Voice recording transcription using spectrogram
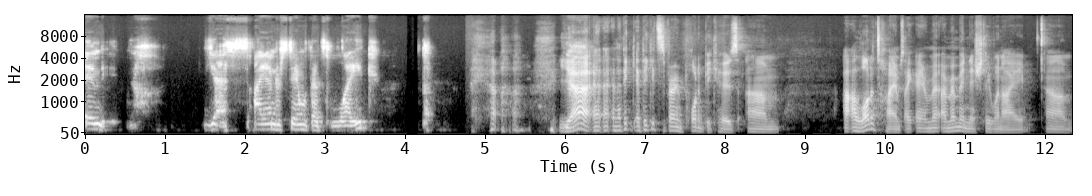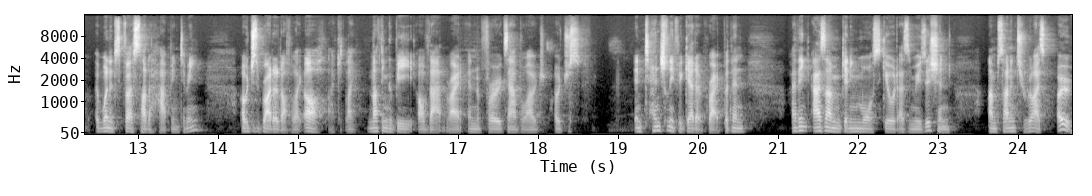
And yes, I understand what that's like. yeah, and, and I think I think it's very important because um, a, lot of times, like I, remember, I remember initially when I um, when it first started happening to me, I would just write it off like, oh, like like nothing could be of that, right? And for example, I would, I would just intentionally forget it, right? But then I think as I'm getting more skilled as a musician, I'm starting to realize, oh,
